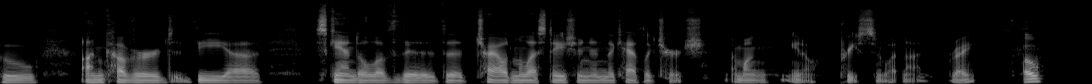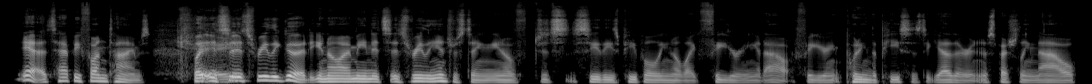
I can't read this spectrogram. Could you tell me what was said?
who uncovered the uh, scandal of the the child molestation in the Catholic Church among you know priests and whatnot. Right? Oh. Yeah, it's happy fun times but it's it's really good you know i mean it's it's really interesting you know just see these people you know like figuring it out figuring putting the pieces together and especially now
